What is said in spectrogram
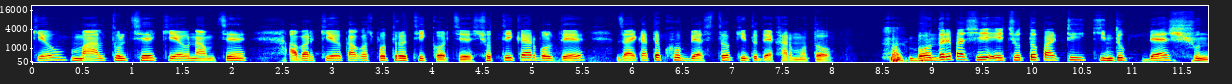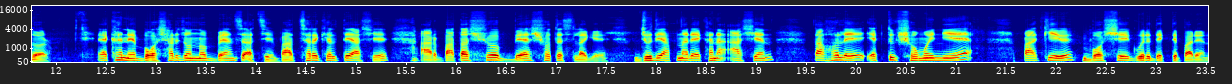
কেউ মাল তুলছে, কেউ নামছে, আবার কেউ কাগজপত্র ঠিক করছে। সত্যিকার বলতে জায়গা তো খুব ব্যস্ত, কিন্তু দেখার মতো। বন্দরের পাশে এই ছোট্ট পার্কটি কিন্তু বেশ সুন্দর। এখানে বসার জন্য বেঞ্চ আছে, বাচ্চারা খেলতে আসে আর বাতাসও বেশ সতেজ লাগে। যদি আপনারা এখানে আসেন, তাহলে একটু সময় নিয়ে পার্কে বসে ঘুরে দেখতে পারেন।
